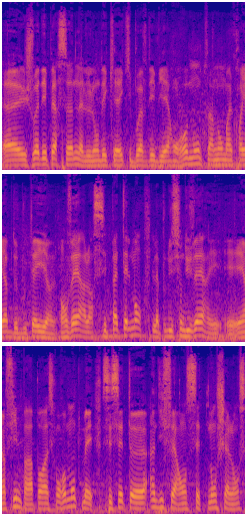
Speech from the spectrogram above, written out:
Euh, je vois des personnes là le long des quais qui boivent des bières. On remonte un nombre incroyable de bouteilles en verre. Alors c'est pas tellement la pollution du verre est, infime par rapport à ce qu'on remonte, mais c'est cette euh, indifférence, cette nonchalance,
